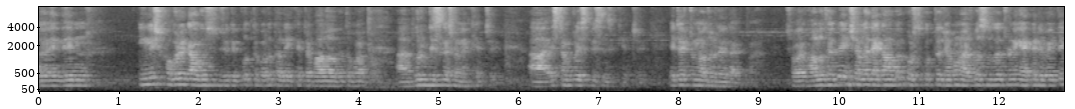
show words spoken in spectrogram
দৈনন্দিন ইংলিশ খবরের কাগজ যদি পড়তে পারো, তাহলে এই ক্ষেত্রে ভালো হবে তোমার গ্রুপ ডিসকাশনের ক্ষেত্রে স্টাম্পার স্পিসের ক্ষেত্রে। এটা একটু নজরে রাখবা। সবাই ভালো থাকবে। ইনশাল্লাহ দেখা হবে। কোর্স করতে যখন আসব সুন্দর ট্রেনিং একাডেমিতে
